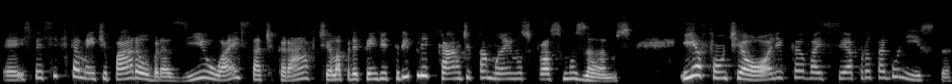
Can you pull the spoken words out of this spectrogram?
É, especificamente para o Brasil, a Statcraft ela pretende triplicar de tamanho nos próximos anos. E a fonte eólica vai ser a protagonista,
